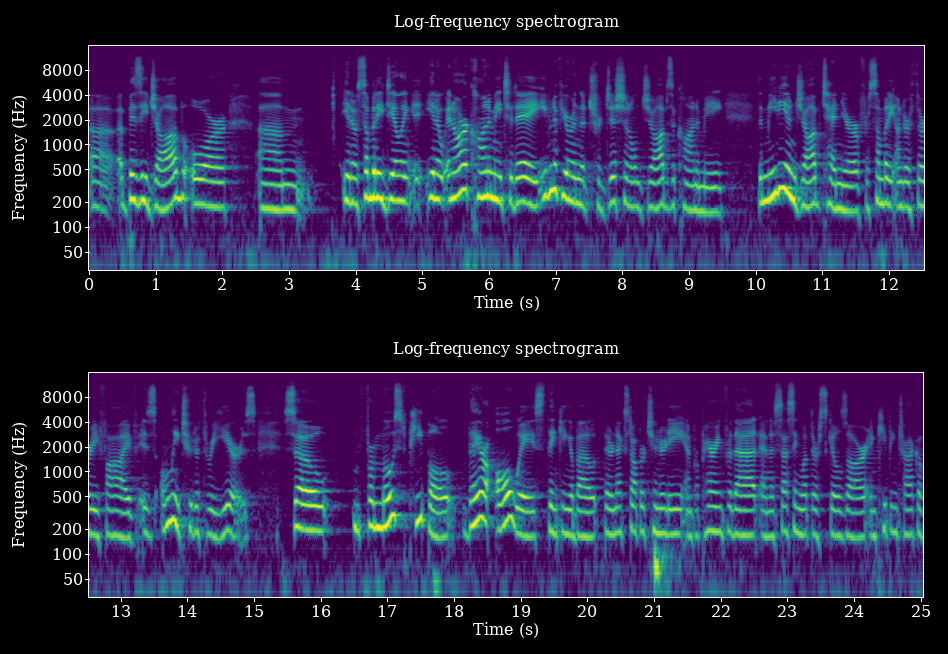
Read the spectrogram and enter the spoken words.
uh, a busy job or um, you know somebody dealing you know in our economy today even if you're in the traditional jobs economy the median job tenure for somebody under 35 is only 2 to 3 years. So for most people they are always thinking about their next opportunity and preparing for that and assessing what their skills are and keeping track of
